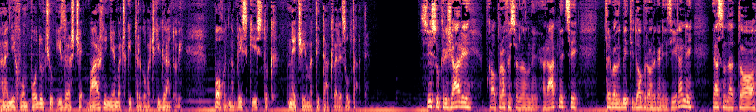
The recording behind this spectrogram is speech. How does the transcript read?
a na njihovom području izrašće važni njemački trgovački gradovi. Pohod na Bliski istok neće imati takve rezultate. Svi su križari kao profesionalni ratnici trebali biti dobro organizirani. Jasno da to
